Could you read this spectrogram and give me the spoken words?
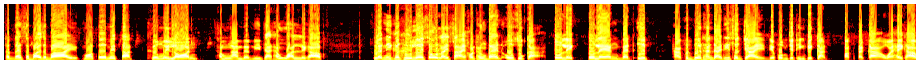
ทำได้สบายๆ มอเตอร์ไม่ตัด เครื่องไม่ร้อน ทำงานแบบนี้ได้ทั้งวันเลยครับ และนี่ก็คือเลื่อยโซ่ไร้สายของทั้งแบรนด์โอซุกะตัวเล็กตัวแรงแบตอึดหากเพื่อนๆท่านใดที่สนใจเดี๋ยวผมจะทิ้งพิกัดปักตะกร้าเอาไว้ให้ครับ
